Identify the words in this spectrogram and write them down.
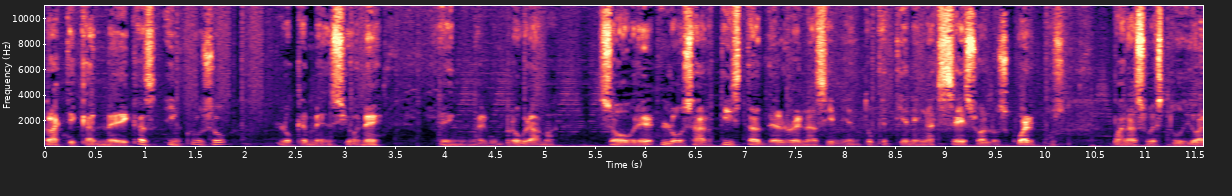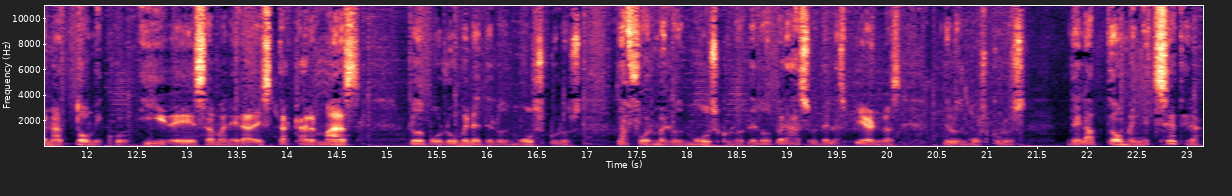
prácticas médicas, incluso lo que mencioné en algún programa sobre los artistas del Renacimiento que tienen acceso a los cuerpos para su estudio anatómico y de esa manera destacar más los volúmenes de los músculos, la forma de los músculos, de los brazos, de las piernas, de los músculos del abdomen, etcétera,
